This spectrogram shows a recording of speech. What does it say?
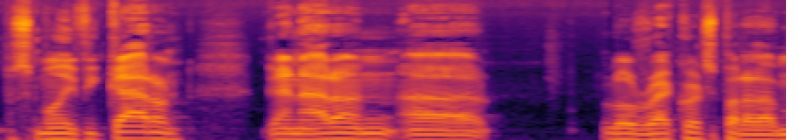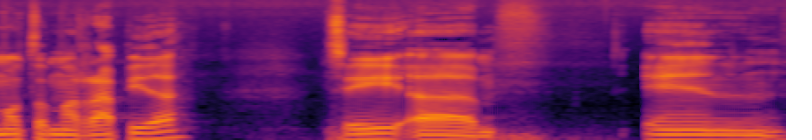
pues, modificaron, ganaron ah, los récords para la moto más rápida. Sí, en.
